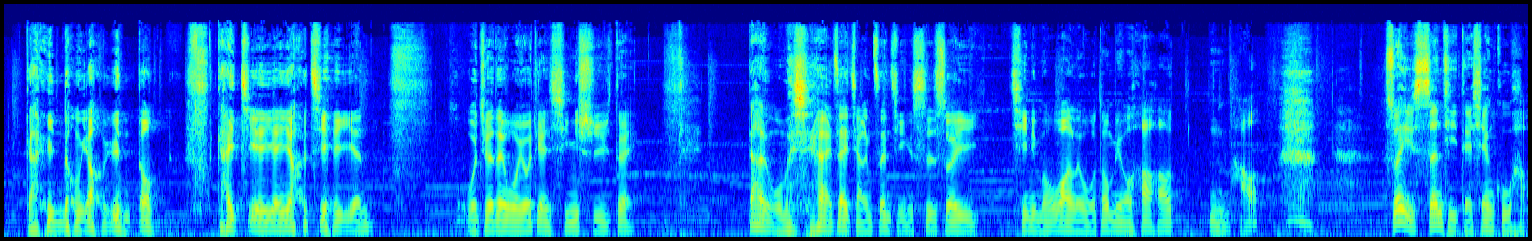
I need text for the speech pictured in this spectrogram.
该运动要运动，该戒烟要戒烟。我觉得我有点心虚，对。但我们现在在讲正经事，所以请你们忘了我都没有好好 嗯好，所以身体得先顾好。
